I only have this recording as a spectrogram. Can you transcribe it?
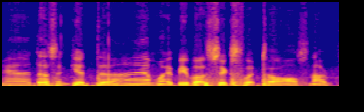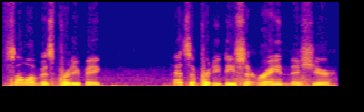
Yeah, it doesn't get, uh, it might be about six foot tall. It's not, some of it's pretty big. Had some pretty decent rain this year.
